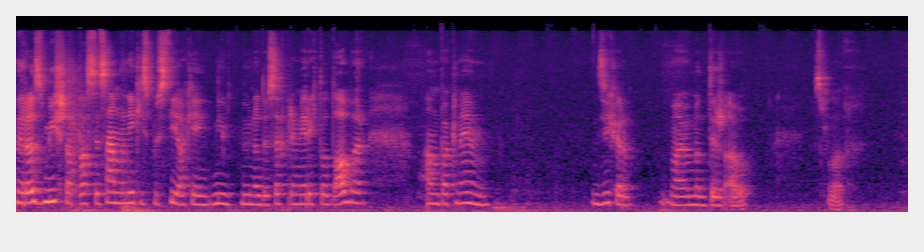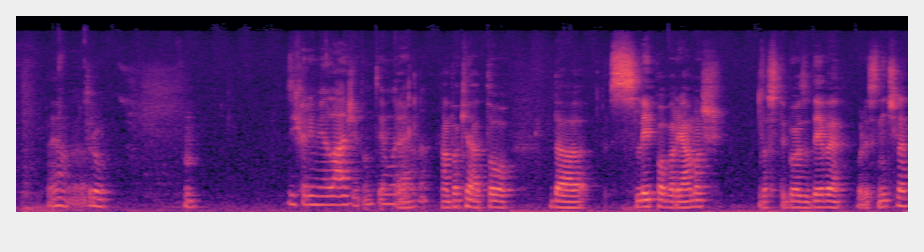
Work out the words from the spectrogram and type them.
ne razmišlja, pa se samo neki spusti, ok, ni nujno, da je v vseh primerih to dobro, ampak ne vem, zihar imajo manj težav. Sploh, Ja, true. zihar jim je lažje, bom temu Ja. rekla. Ampak ja, to, da slepo verjameš, da se ti bodo zadeve uresničile,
